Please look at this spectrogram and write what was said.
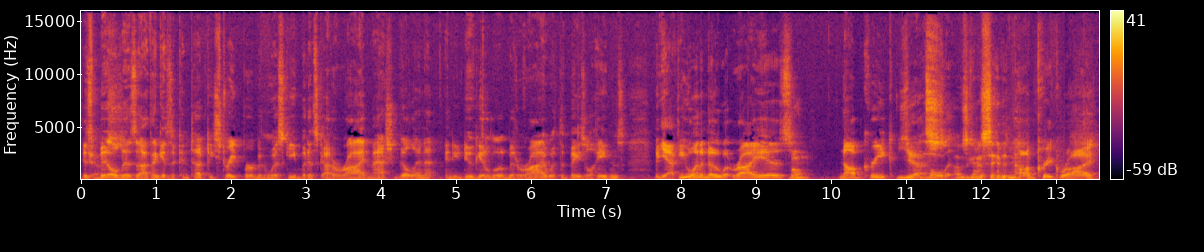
It's yes. billed as I think it's a Kentucky straight bourbon whiskey, but it's got a rye mash bill in it, and you do get a little bit of rye with the Basil Hayden's. But yeah, if you want to know what rye is, Boom. Knob Creek, Yes. Bulleit. I was going to say the Knob Creek rye,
